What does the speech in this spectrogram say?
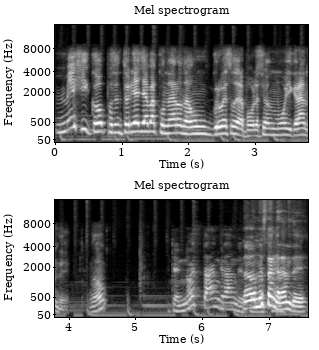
México, pues en teoría ya vacunaron a un grueso de la población muy grande, ¿no? Que no es tan grande. No, no es tan grande.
